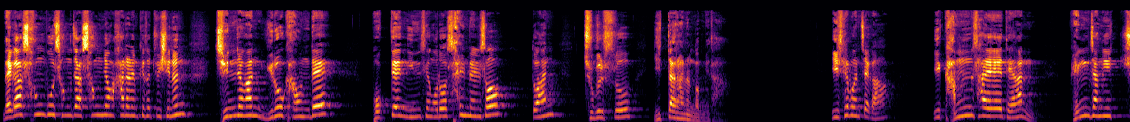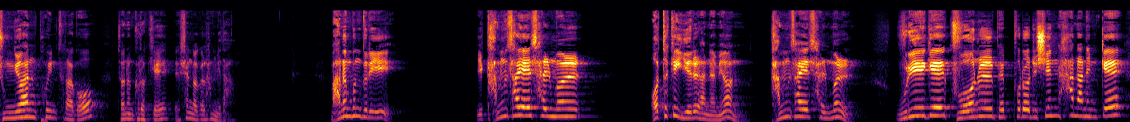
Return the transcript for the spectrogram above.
내가 성부, 성자, 성령 하나님께서 주시는 진정한 위로 가운데 복된 인생으로 살면서 또한 죽을 수 있다라는 겁니다. 이 세 번째가 이 감사에 대한 굉장히 중요한 포인트라고 저는 그렇게 생각을 합니다. 많은 분들이 이 감사의 삶을 어떻게 이해를 하냐면 감사의 삶을 우리에게 구원을 베풀어 주신 하나님께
